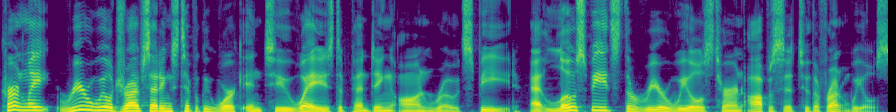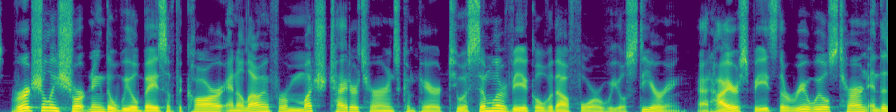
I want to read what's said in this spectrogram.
Currently, rear-wheel drive settings typically work in two ways depending on road speed. At low speeds, the rear wheels turn opposite to the front wheels, virtually shortening the wheelbase of the car and allowing for much tighter turns compared to a similar vehicle without four-wheel steering. At higher speeds, the rear wheels turn in the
